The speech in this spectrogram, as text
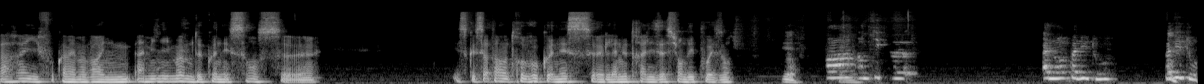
pareil, il faut quand même avoir une- un minimum de connaissances. euh. Est-ce que certains d'entre vous connaissent euh, la neutralisation des poisons? Ah, un petit peu. Ah non, pas du tout. Pas du tout.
